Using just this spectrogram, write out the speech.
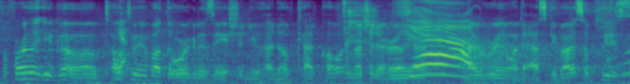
Before I let you go, uh, talk Yeah. to me about the organization you head up, Catcall. You mentioned it earlier. Yeah. I really wanted to ask you about it. So please,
